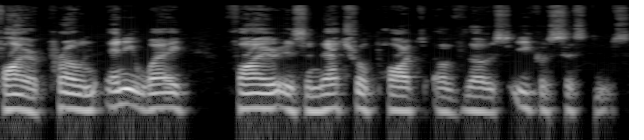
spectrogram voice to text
fire prone anyway. Fire is a natural part of those ecosystems.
